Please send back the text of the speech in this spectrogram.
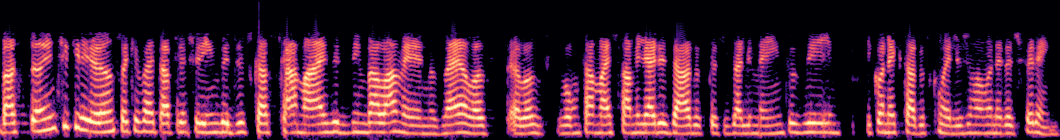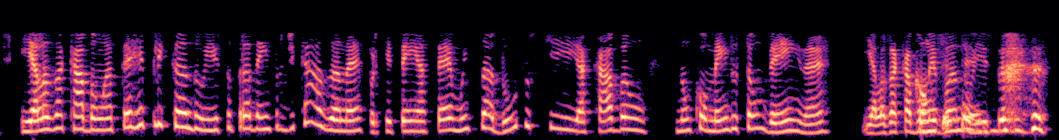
bastante criança que vai estar preferindo descascar mais e desembalar menos, né? Elas, elas vão estar mais familiarizadas com esses alimentos e, e conectadas com eles de uma maneira diferente. E elas acabam até replicando isso para dentro de casa, né? Porque tem até muitos adultos que acabam não comendo tão bem, né? E elas acabam com levando certeza. isso.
